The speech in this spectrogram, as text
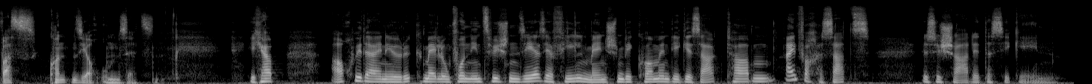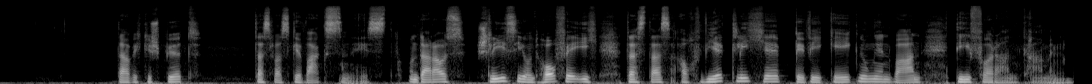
was konnten Sie auch umsetzen? Ich habe auch wieder eine Rückmeldung von inzwischen sehr, sehr vielen Menschen bekommen, die gesagt haben, einfacher Satz, es ist schade, dass Sie gehen da habe ich gespürt, dass was gewachsen ist. Und daraus schließe und hoffe ich, dass das auch wirkliche Begegnungen waren, die vorankamen.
